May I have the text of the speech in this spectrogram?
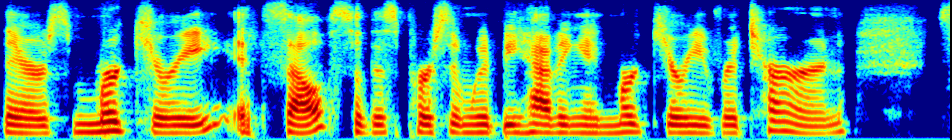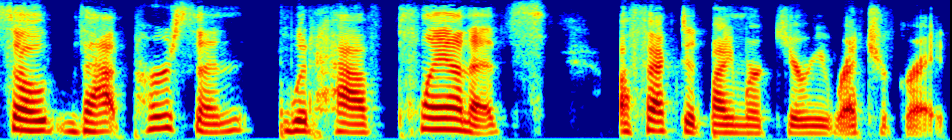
there's Mercury itself. So, this person would be having a Mercury return. So, that person would have planets affected by Mercury retrograde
